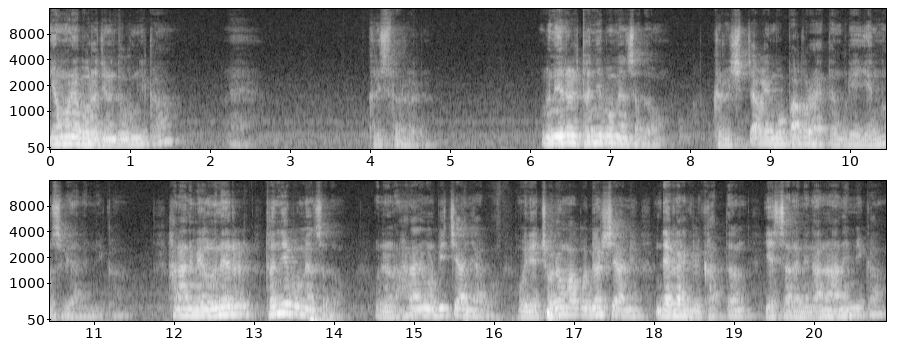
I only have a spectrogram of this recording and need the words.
영혼의 버러지는 누굽니까? 네. 그리스도를 은혜를 덧입으면서도 그를 십자가에 못 박으러 했던 우리의 옛 모습이 아닙니까? 하나님의 은혜를 덧입으면서도 우리는 하나님을 믿지 않냐고 오히려 조롱하고 멸시하며 내가 길 갔던 옛사람이 나는 아닙니까?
